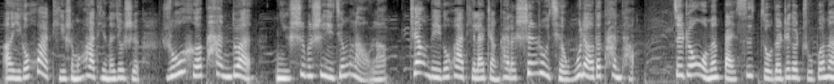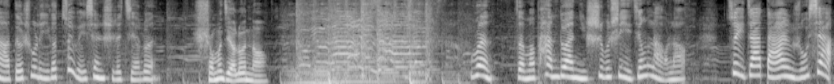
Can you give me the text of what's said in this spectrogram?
啊一个话题，什么话题呢？就是如何判断。你是不是已经老了？这样的一个话题来展开了深入且无聊的探讨，最终我们百思组的这个主播们啊，得出了一个最为现实的结论。什么结论呢？问怎么判断你是不是已经老了？最佳答案如下：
